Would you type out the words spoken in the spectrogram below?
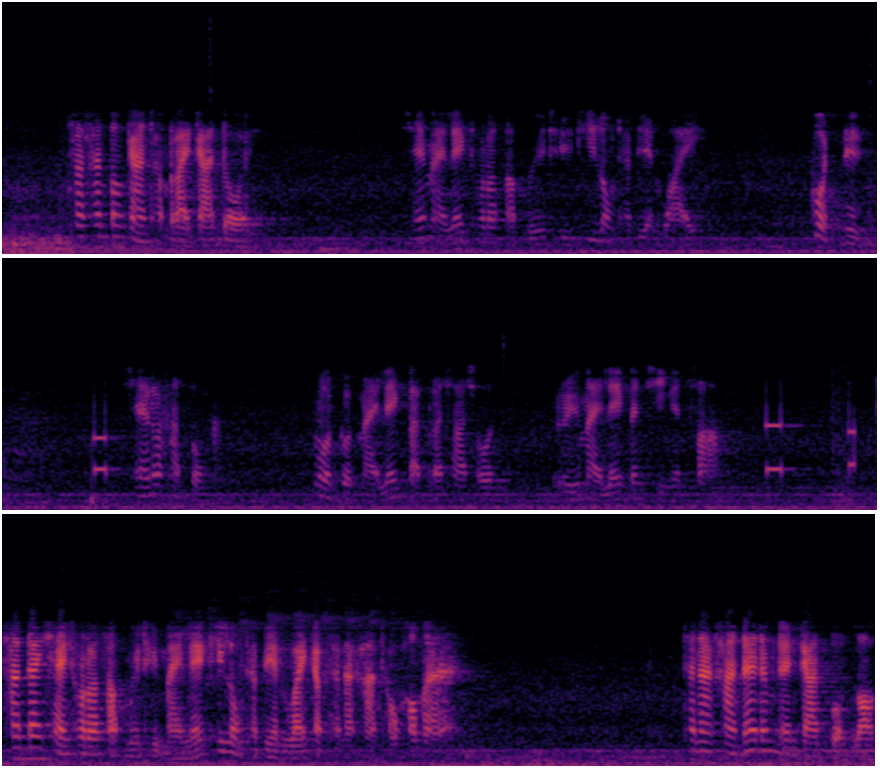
1 ถ้าท่านต้องการทำรายการโดย ใช้หมายเลขโทรศัพท์มือถือที่ลงทะเบียนไว้ กด 1 ใช้รหัสส่ง โปรดกดหมายเลขบัตรประชาชน หรือหมายเลขบัญชีเงินฝาก ท่านได้ใช้โทรศัพท์มือถือหมายเลขที่ลงทะเบียนไว้กับธนาคารโทรเข้ามา ธนาคารได้ดำเนินการปลดล็อก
